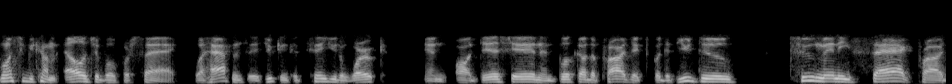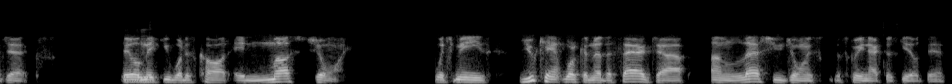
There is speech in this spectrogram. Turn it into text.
once you become eligible for SAG, what happens is you can continue to work and audition and book other projects. But if you do too many SAG projects, they will mm-hmm. make you what is called a must join, which means you can't work another SAG job unless you join the Screen Actors Guild then.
